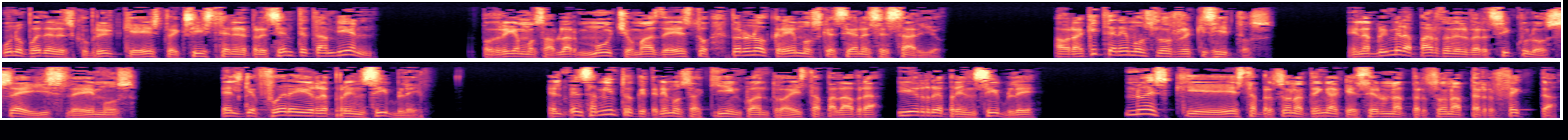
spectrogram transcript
Uno puede descubrir que esto existe en el presente también. Podríamos hablar mucho más de esto, pero no creemos que sea necesario. Ahora aquí tenemos los requisitos. En la primera parte del versículo seis leemos El que fuere irreprensible. El pensamiento que tenemos aquí en cuanto a esta palabra irreprensible no es que esta persona tenga que ser una persona perfecta,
